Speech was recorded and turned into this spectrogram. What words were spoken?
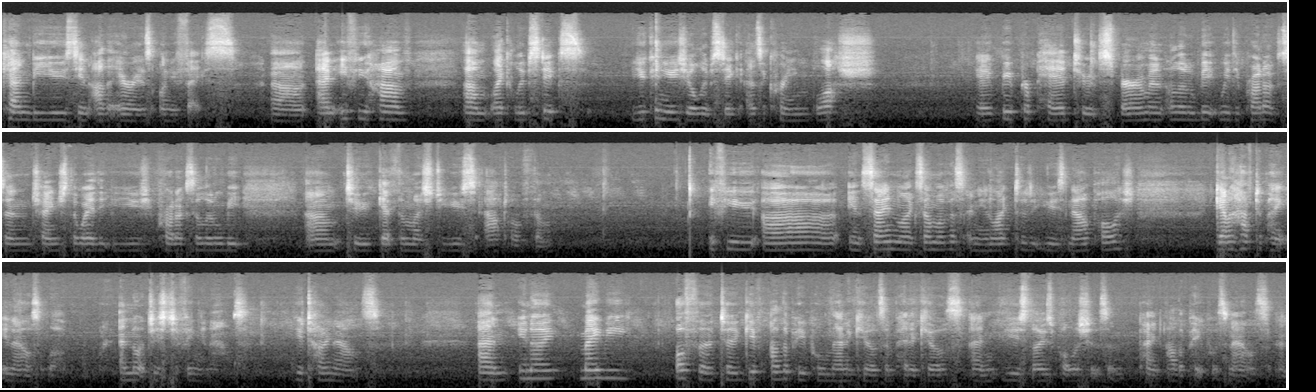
can be used in other areas on your face. Uh, and if you have um, like lipsticks, you can use your lipstick as a cream blush. Know, be prepared to experiment a little bit with your products and change the way that you use your products a little bit um, to get the most use out of them. If you are insane like some of us and you like to use nail polish, you're going to have to paint your nails a lot. And not just your fingernails, your toenails. And, you know, maybe offer to give other people manicures and pedicures and use those polishes and paint other people's nails and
